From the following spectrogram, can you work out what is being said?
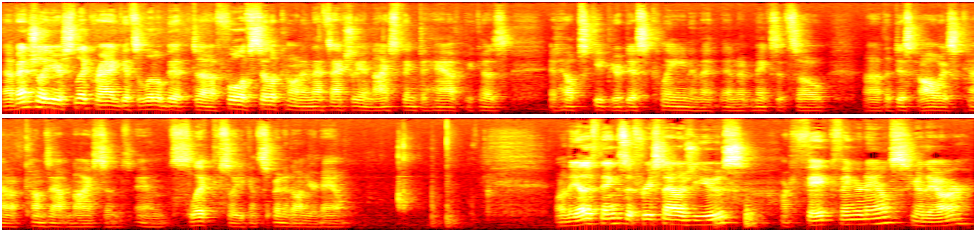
Now eventually your slick rag gets a little bit uh, full of silicone and that's actually a nice thing to have because it helps keep your disc clean and it, and it makes it so uh, the disc always kind of comes out nice and, and slick so you can spin it on your nail. One of the other things that freestylers use are fake fingernails. Here they are.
